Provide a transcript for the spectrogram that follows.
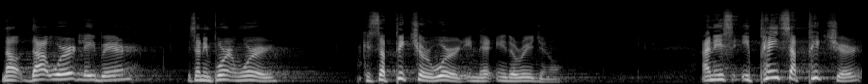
Now, that word, laid bare, is an important word because it's a picture word in the, in the original. And it paints a picture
